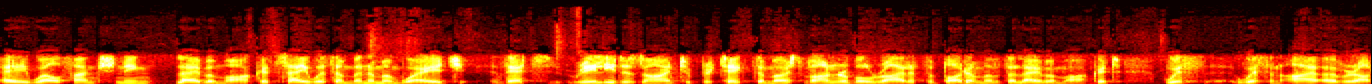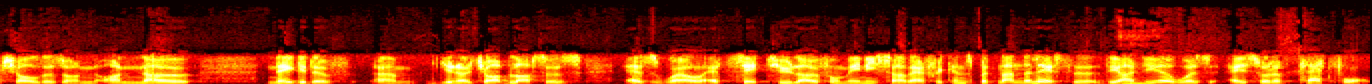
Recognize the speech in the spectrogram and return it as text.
a well functioning labour market, say with a minimum wage, that's really designed to protect the most vulnerable right at the bottom of the labour market with, with an eye over our shoulders on, on no negative um, you know, job losses as well. It's set too low for many South Africans, but nonetheless, the, the mm. idea was a sort of platform.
